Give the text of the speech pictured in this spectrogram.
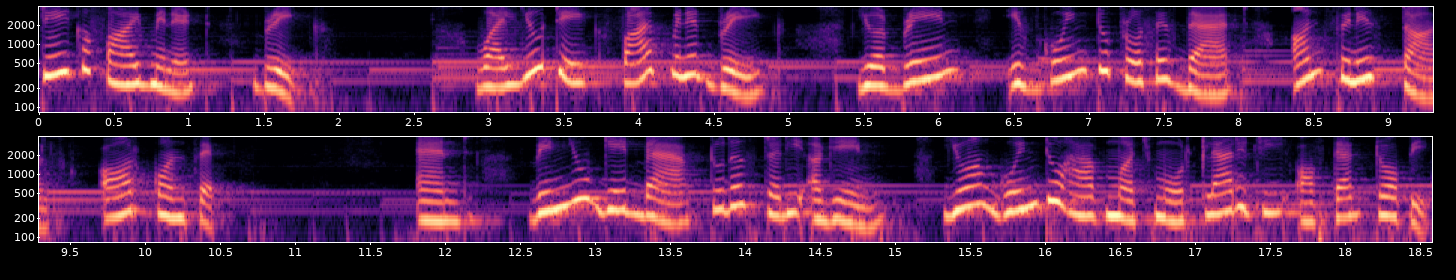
take a 5 minute break. While you take 5 minute break, your brain is going to process that unfinished task or concepts and when you get back to the study again, you are going to have much more clarity of that topic.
